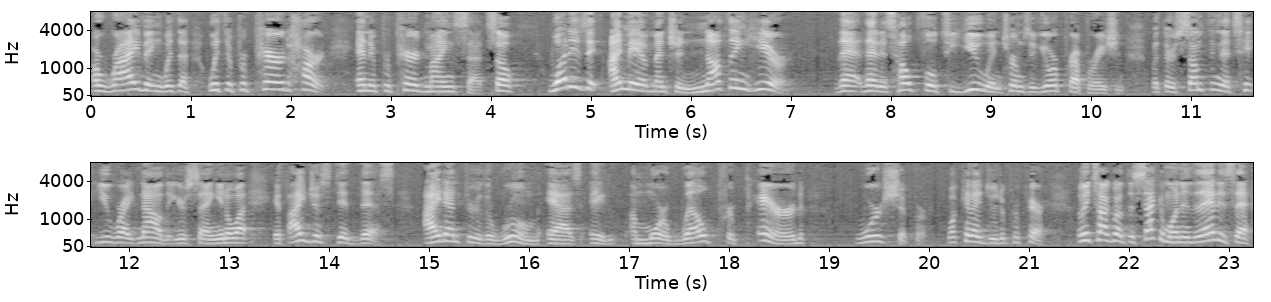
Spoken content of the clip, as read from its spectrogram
arriving with a, with a prepared heart and a prepared mindset. So, what is it? I may have mentioned nothing here that, that is helpful to you in terms of your preparation. But there's something that's hit you right now that you're saying, you know what? If I just did this, I'd enter the room as a, a more well prepared worshiper. What can I do to prepare? Let me talk about the second one, and that is that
